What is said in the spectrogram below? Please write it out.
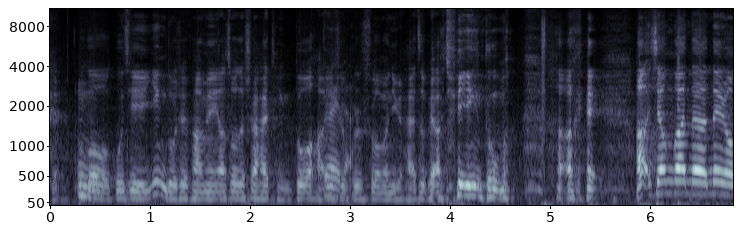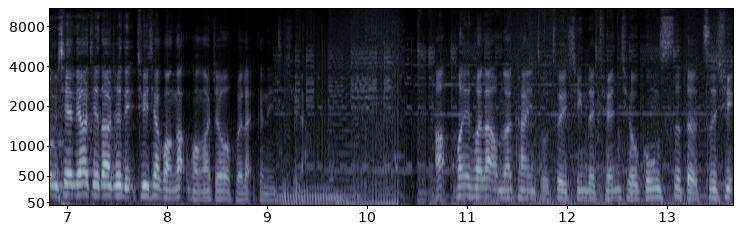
对，不过我估计印度这方面要做的事儿还挺多哈，一直不是说嘛，女孩子不要去印度吗？OK，好，相关的内容我们先了解到这里，去一下广告，广告之后回来跟您继续聊。好，欢迎回来。我们来看一组最新的全球公司的资讯。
